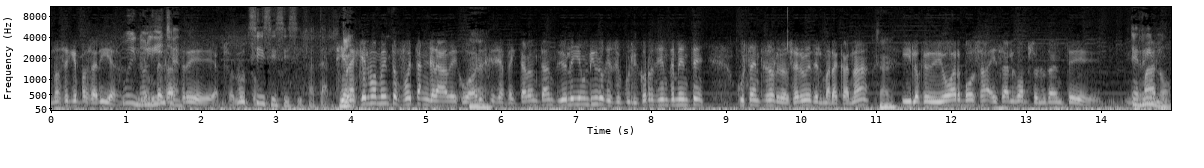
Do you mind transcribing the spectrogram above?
no sé qué pasaría. Uy, no un linchan. desastre absoluto. Sí, sí, sí, sí, fatal. Si en aquel momento fue tan grave, Ah. jugadores que se afectaron tanto. Yo leí un libro que se publicó recientemente justamente sobre los héroes del Maracaná y lo que vivió Barbosa es algo absolutamente Terrible. humano.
